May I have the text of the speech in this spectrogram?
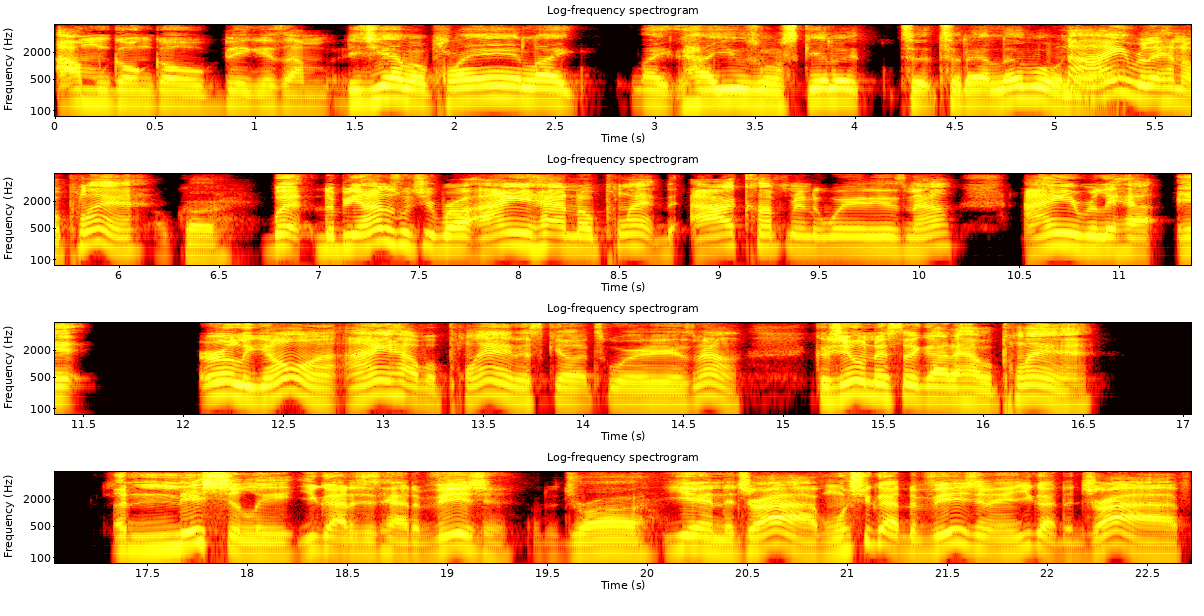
I'm gonna go big as I'm. Did you have a plan, like like how you was gonna scale it to, to that level? No, not? I ain't really had no plan. Okay. But to be honest with you, bro, I ain't had no plan. Our company the way it is now, I ain't really have it. early on, I ain't have a plan to scale it to where it is now. Cause you don't necessarily gotta have a plan. Initially, you gotta just have a vision. The drive. Yeah, and the drive. Once you got the vision and you got the drive,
